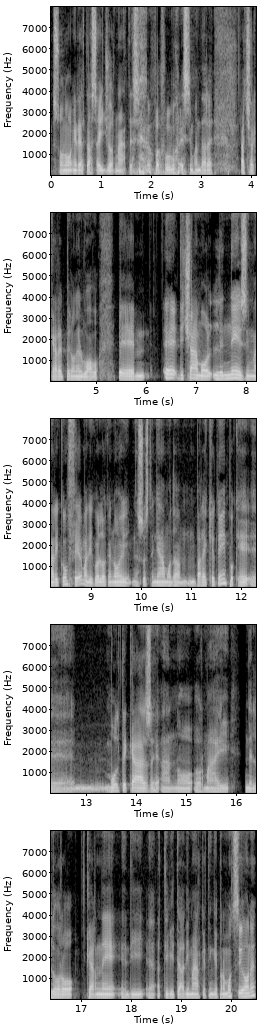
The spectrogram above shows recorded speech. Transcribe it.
sono in realtà sei giornate se volessimo andare a cercare il pelo nell'uovo. E, è diciamo, l'ennesima riconferma di quello che noi sosteniamo da parecchio tempo, che eh, molte case hanno ormai nel loro carnet eh, di eh, attività di marketing e promozione,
